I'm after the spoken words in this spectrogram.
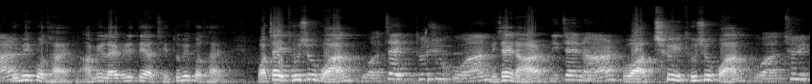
儿 তুমি কোথায়? আমি লাইব্রেরিতে আছি. তুমি কোথায়? 我在图书馆.我在图书馆你在哪儿?你在哪儿我去图书馆.我去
